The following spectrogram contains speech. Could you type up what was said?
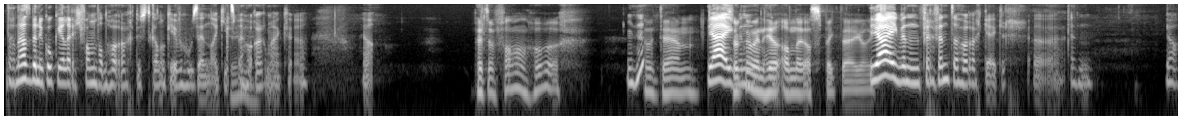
Daarnaast ben ik ook heel erg fan van horror, dus het kan ook even goed zijn dat ik iets met horror maak. eh. Je bent een fan van horror. Mhm. Oh, damn. Ja, Dat ik is ook nog ben, een heel ander aspect eigenlijk. ja, ik ben een fervente horrorkijker. eh, en ja,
